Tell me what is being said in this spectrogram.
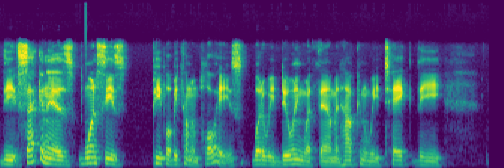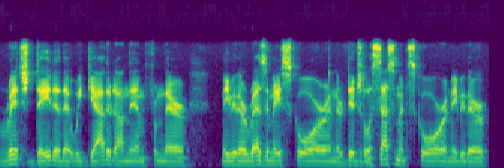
The second is once these people become employees, what are we doing with them, and how can we take the rich data that we gathered on them from their maybe their resume score and their digital assessment score and maybe their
